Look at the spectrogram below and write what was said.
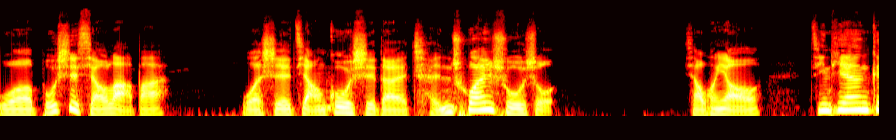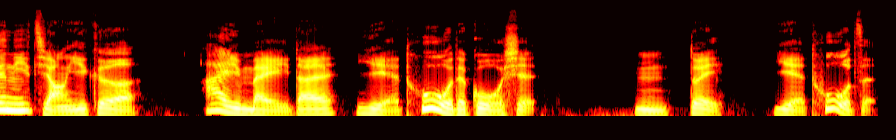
我不是小喇叭，我是讲故事的陈川叔叔。小朋友，今天跟你讲一个爱美的野兔的故事。嗯，对，野兔子。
